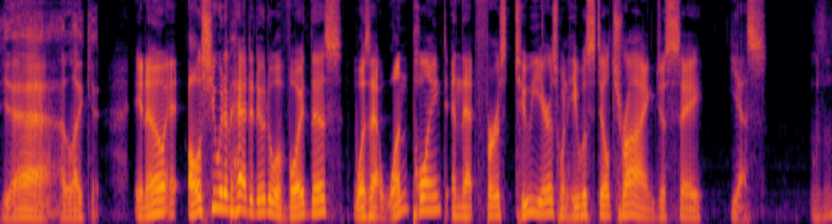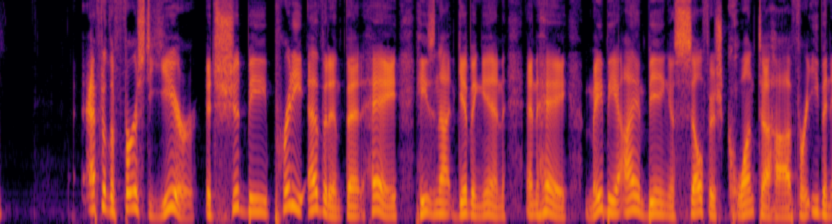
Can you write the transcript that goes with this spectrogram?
Yeah, I like it. You know, eh, all she would have had to do to avoid this was at one point in that first two years when he was still trying, just say yes. Mm-hmm. After the first year, it should be pretty evident that, hey, he's not giving in, and hey, maybe I am being a selfish quantaha for even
